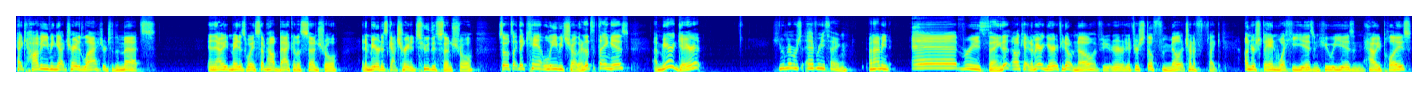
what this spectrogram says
Heck, Javi even got traded last year to the Mets, and now he made his way somehow back in the Central. And Amir just got traded to the Central. So it's like they can't leave each other. That's the thing is, Amir Garrett, he remembers everything. And I mean everything. Okay, Amir Garrett, if you don't know, if you're if you're still familiar, trying to like understand what he is and who he is and how he plays,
